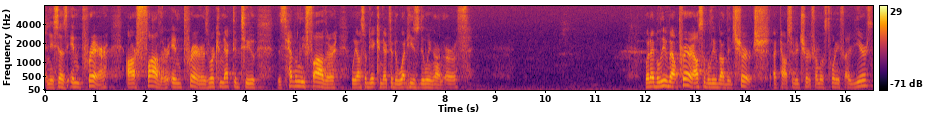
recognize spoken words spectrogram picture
And he says, in prayer, our Father, in prayer, as we're connected to this Heavenly Father, we also get connected to what He's doing on earth. What I believe about prayer, I also believe about the church. I pastored a church for almost 25 years.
